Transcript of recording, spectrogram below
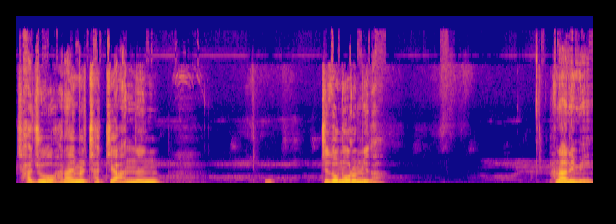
자주 하나님을 찾지 않는지도 모릅니다. 하나님이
